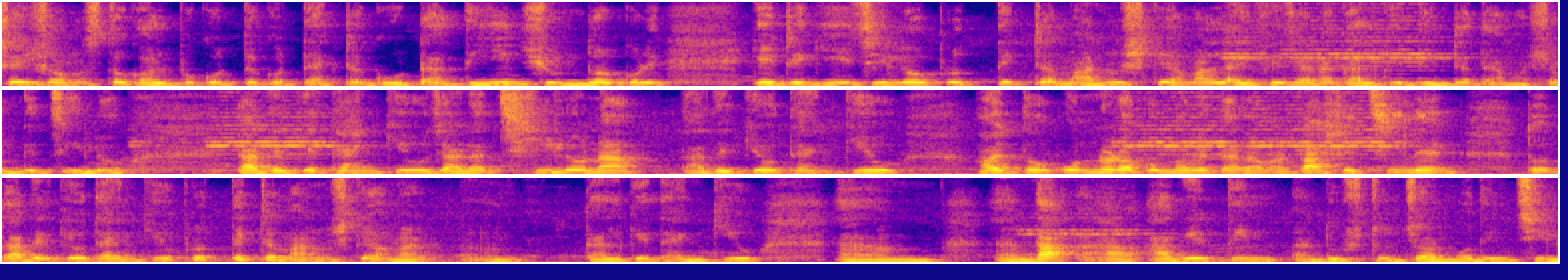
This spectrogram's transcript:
সেই সমস্ত গল্প করতে করতে একটা গোটা দিন সুন্দর করে কেটে গিয়েছিল। প্রত্যেকটা মানুষকে আমার লাইফে যারা কালকে দিনটাতে আমার সঙ্গে ছিল তাদেরকে থ্যাংক ইউ যারা ছিল না, তাদেরকেও থ্যাংক ইউ হয়তো অন্যরকমভাবে তারা আমার পাশে ছিলেন, তো তাদেরকেও থ্যাংক ইউ প্রত্যেকটা মানুষকে আমার কালকে থ্যাংক ইউ আগের দিন দুষ্টুর জন্মদিন ছিল,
